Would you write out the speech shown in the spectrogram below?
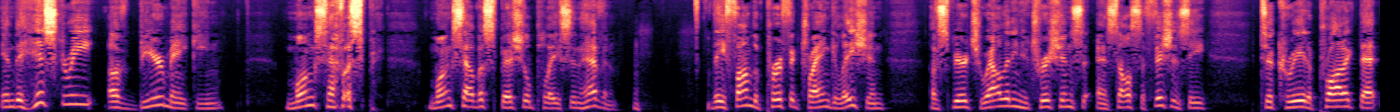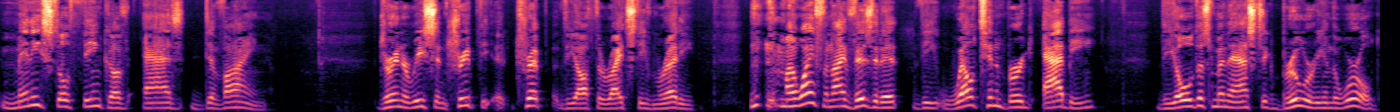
In the history of beer making, monks have a sp- monks have a special place in heaven. they found the perfect triangulation of spirituality, nutrition, and self sufficiency to create a product that many still think of as divine. During a recent trip, the, uh, trip, the author writes, Steve Moretti, my wife and I visited the Weltenburg Abbey, the oldest monastic brewery in the world.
